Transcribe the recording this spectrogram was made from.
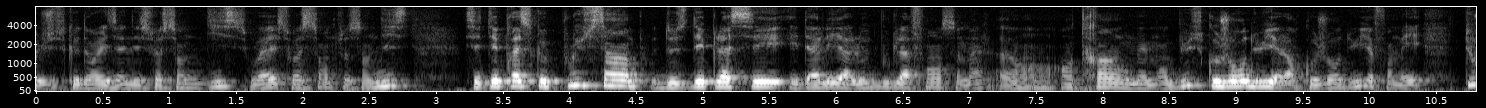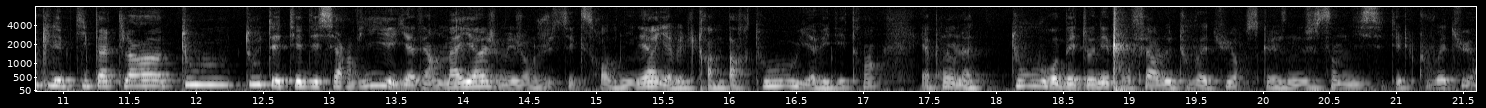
jusque dans les années 70, ouais, 60, 70, c'était presque plus simple de se déplacer et d'aller à l'autre bout de la France en, train ou même en bus qu'aujourd'hui. Alors qu'aujourd'hui, enfin, mais tous les petits patelins, tout, tout était desservi et il y avait un maillage, mais genre juste extraordinaire. Il y avait le tram partout, il y avait des trains. Et après, on a tout rebétonné pour faire le tout voiture, parce que les années 70, c'était le tout voiture.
